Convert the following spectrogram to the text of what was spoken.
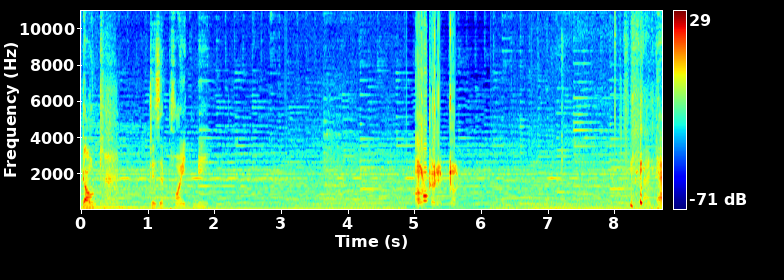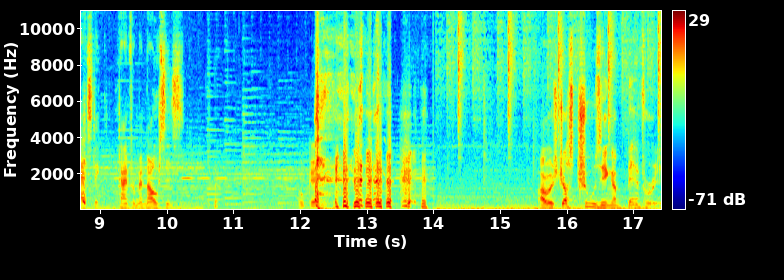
Don't disappoint me. I'll get it done. Fantastic. Time for my mimosas. Okay. I was just choosing a beverage.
